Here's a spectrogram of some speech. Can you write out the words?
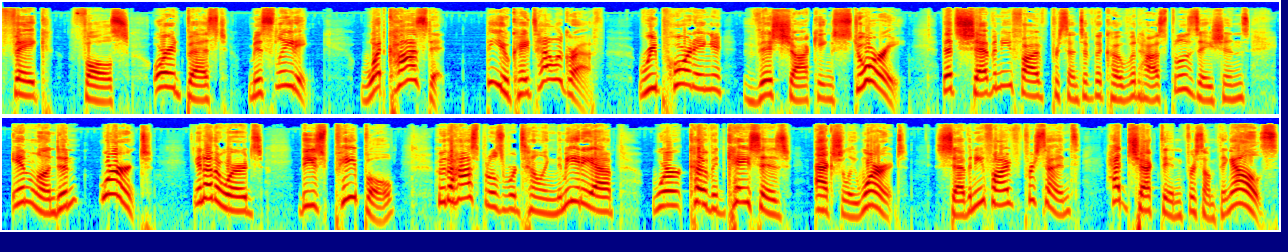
fake, false, or at best, misleading. What caused it? The UK Telegraph reporting this shocking story that 75% of the COVID hospitalizations in London weren't. In other words, these people who the hospitals were telling the media were COVID cases actually weren't. 75% had checked in for something else,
